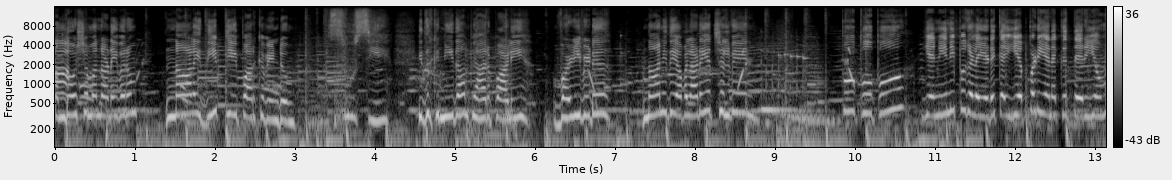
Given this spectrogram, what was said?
சந்தோஷம் அனைவரும். நாளை தீப்தியை பார்க்க வேண்டும். சூசி இதற்கு நீதான் பியாருப்பாளி வழிவிடு. நான் இதை அவள் அடையச் செல்வேன். பூ பூ பூ என் இனிப்புகளை எடுக்க எப்படி எனக்கு தெரியும்?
